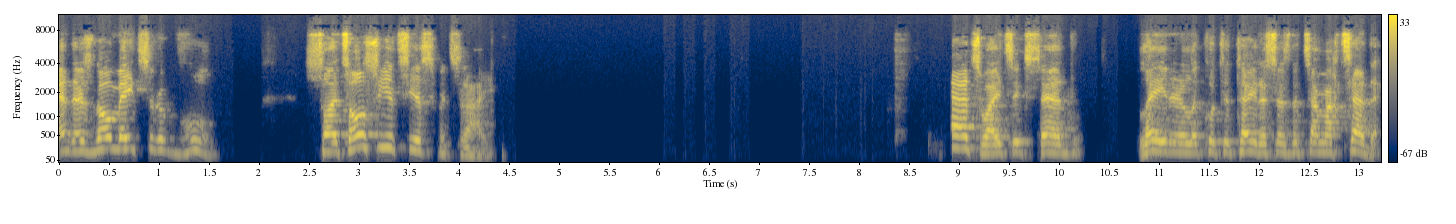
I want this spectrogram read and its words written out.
and there's no Meitzer of. So it's also Yitzias Mitzrayim. That's why it's said later in the Kutatera says the Tzemach Tzedek.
